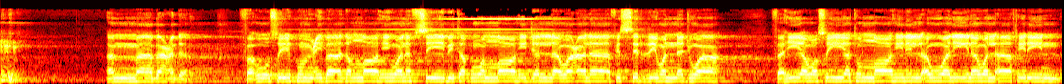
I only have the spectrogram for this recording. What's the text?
اما بعد فأوصيكم عباد الله ونفسي بتقوى الله جل وعلا في السر والنجوى فهي وصية الله للأولين والآخرين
